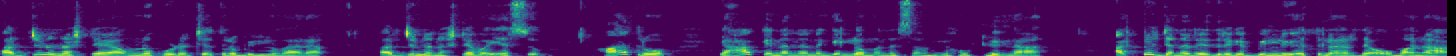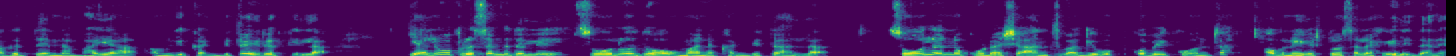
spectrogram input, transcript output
ಅರ್ಜುನನಷ್ಟೇ ಅವನು ಕೂಡ ಚತುರ ಬಿಲ್ಲುವಾರ, ಅರ್ಜುನನಷ್ಟೇ ವಯಸ್ಸು. ಆದರೂ ಯಾಕೆ ನನ್ನನ್ನು ಗೆಲ್ಲೋ ಮನಸ್ಸು ಅವನಿಗೆ ಹುಟ್ಟಲಿಲ್ಲ ಅಷ್ಟು ಜನರ ಎದುರಿಗೆ ಬಿಲ್ಲು ಎತ್ತಲಾರದೆ ಅವಮಾನ ಆಗುತ್ತೆ ಅನ್ನೋ ಭಯ ಅವನಿಗೆ ಖಂಡಿತ ಇರಕ್ಕಿಲ್ಲ. ಕೆಲವು ಪ್ರಸಂಗದಲ್ಲಿ ಸೋಲೋದು ಅವಮಾನ ಖಂಡಿತ ಅಲ್ಲ. ಸೋಲನ್ನು ಕೂಡ ಶಾಂತವಾಗಿ ಒಪ್ಕೋಬೇಕು ಅಂತ ಅವನೇ ಎಷ್ಟೋ ಸಲ ಹೇಳಿದ್ದಾನೆ.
